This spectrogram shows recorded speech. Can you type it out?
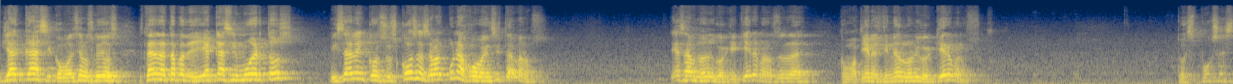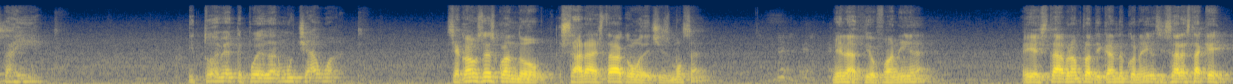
ya casi, como dicen los judíos, están en la etapa de ya casi muertos y salen con sus cosas, se van con una jovencita, hermanos. Ya saben lo único que quieren, hermanos. Como tienes dinero, lo único que quieren, hermanos. Tu esposa está ahí y todavía te puede dar mucha agua. ¿Se acuerdan ustedes cuando Sara estaba como de chismosa? Mira, la teofanía. Ella está, Abraham platicando con ellos y Sara está qué?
